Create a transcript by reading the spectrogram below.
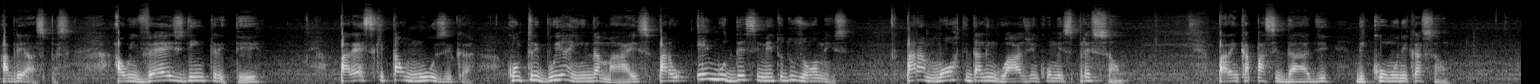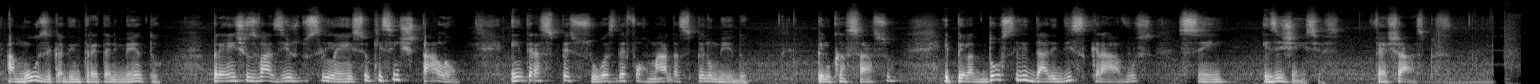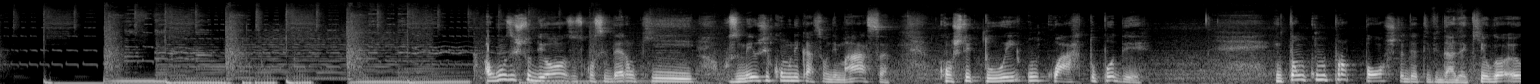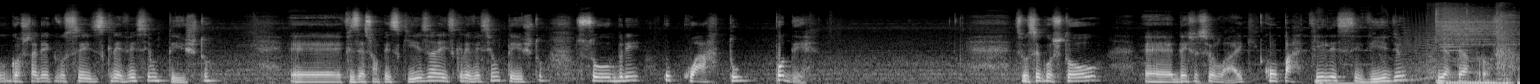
Abre aspas. Ao invés de entreter, parece que tal música contribui ainda mais para o emudecimento dos homens, para a morte da linguagem como expressão para a incapacidade de comunicação. A música de entretenimento preenche os vazios do silêncio que se instalam entre as pessoas deformadas pelo medo, pelo cansaço e pela docilidade de escravos sem exigências. Fecha aspas. Alguns estudiosos consideram que os meios de comunicação de massa constituem um quarto poder então, como proposta de atividade aqui, eu, eu gostaria que vocês escrevessem um texto, é, fizessem uma pesquisa e escrevessem um texto sobre o quarto poder. Se você gostou, é, deixe o seu like, compartilhe esse vídeo e até a próxima.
